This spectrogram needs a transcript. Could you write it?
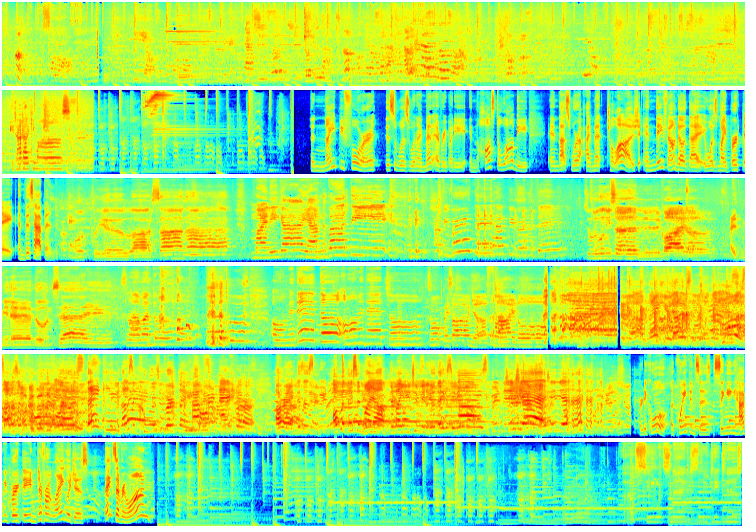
Itadakimasu. The night before, this was when I met everybody in the hostel lobby, and that's where I met Chalaj, and they found out that it was my birthday, and this happened. Mutlu yıllar sana. Maligayang bati! happy birthday, happy birthday! 祝你生日快乐！ Eid Miladun Said. Selamat ulang tahun. Omedeto, omedeto. Sok mesanya Philo. Wow, thank you. That is the coolest. That is the Happy coolest. birthday for you. Thank you. That is the coolest birthday Happy birthday. ever. All right, this is. I'll put this in my uh, in my YouTube video. Thanks, you guys. 谢谢，谢谢。Pretty cool. Acquaintances singing happy birthday in different languages. Thanks, everyone. See what's next through details.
